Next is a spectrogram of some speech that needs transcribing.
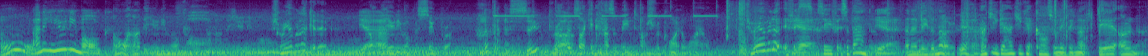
Oh. And a Unimog. Oh, I like the Unimog. Oh, I love the Unimog. Shall we have a look at it? Yeah. Not the Unimog, the Supra. Look at the Supra. That looks like it hasn't been touched for quite a while. Should we have a look? If it's Yeah. see if it's abandoned. Yeah. And then leave a note. Yeah. How do you get how do you get cars from leaving notes? Dear owner.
